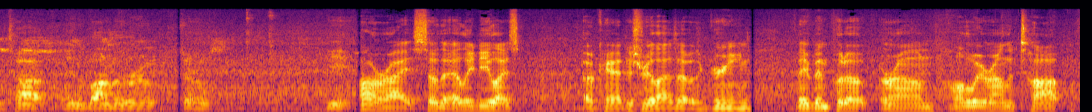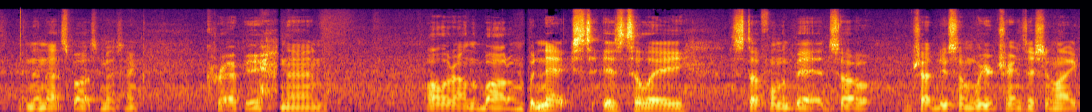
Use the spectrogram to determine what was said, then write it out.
the top and the bottom of the room. So, yeah. Alright, so the LED lights, okay, I just realized that was green. They've been put up around, all the way around the top, and then that spot's missing. Crappy. And then all around the bottom. But next is to lay stuff on the bed. So I'm trying to do some weird transition like,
